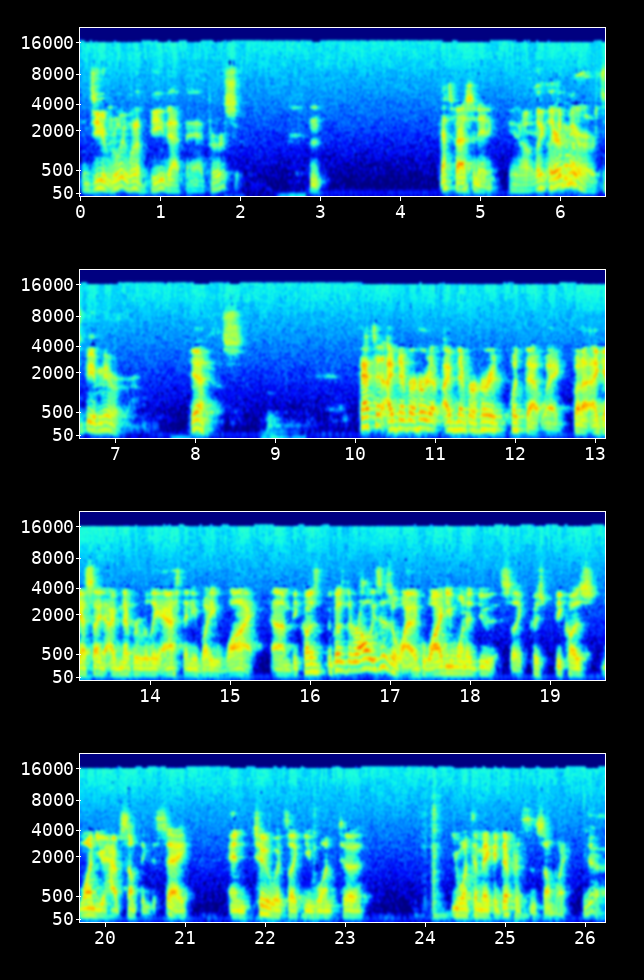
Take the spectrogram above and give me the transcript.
and do you hmm. really want to be that bad person? Hmm. That's fascinating. You know, like like a mirror. To be a mirror. Yeah. Yes. That's it. I've never heard it. I've never heard it put that way. But I, I guess I, I've never really asked anybody why. Um, because because there always is a why. Like, why do you want to do this? Like, because because one, you have something to say, and two, it's like you want to you want to make a difference in some way. Yeah,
